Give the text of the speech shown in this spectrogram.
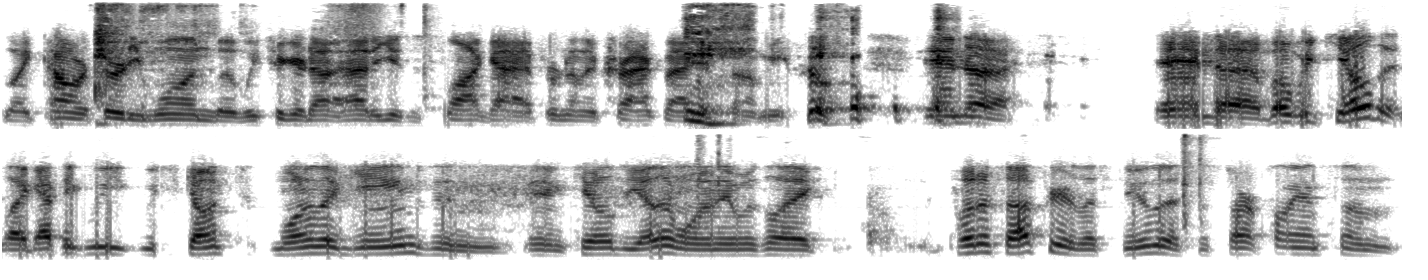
like power 31, but we figured out how to use a slot guy for another crackback or something, you know? and, uh, and, uh, but we killed it. Like, I think we, we skunked one of the games and, and killed the other one. It was like, put us up here. Let's do this. Let's start playing some,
